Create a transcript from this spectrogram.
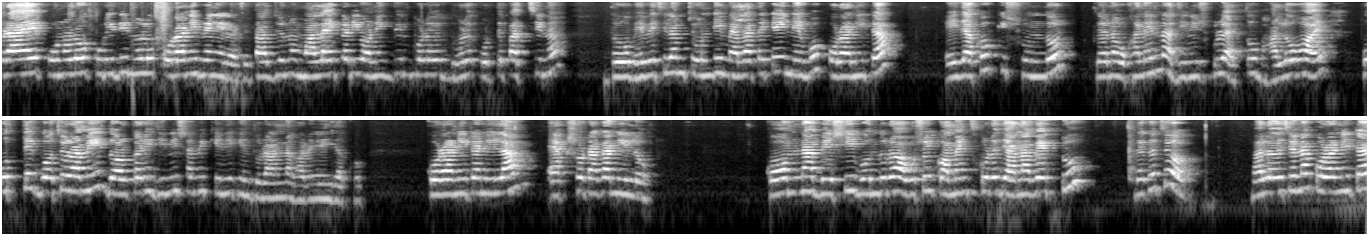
প্রায় পনেরো কুড়ি দিন হলো কোরানি ভেঙে গেছে। তার জন্য মালাইকারি অনেক দিন করে ধরে করতে পারছি না। তো ভেবেছিলাম চণ্ডী মেলা থেকেই নেব কোরানিটা। এই দেখো কি সুন্দর, যেন ওখানের না জিনিসগুলো এত ভালো হয়। প্রত্যেক বছর আমি দরকারি জিনিস আমি কিনি কিন্তু রান্নাঘরে, এই দেখো। কোরানিটা নিলাম, একশো টাকা নিল। কম না বেশি, বন্ধুরা অবশ্যই কমেন্টস করে জানাবে একটু। দেখেছ? ভালো হয়েছে না কোরানিটা?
